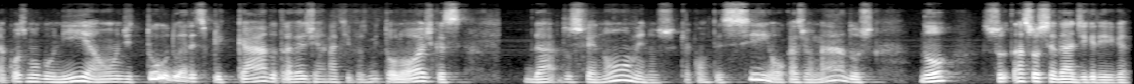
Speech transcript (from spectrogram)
da cosmogonia, onde tudo era explicado através de narrativas mitológicas da, dos fenômenos que aconteciam, ocasionados no, na sociedade grega,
